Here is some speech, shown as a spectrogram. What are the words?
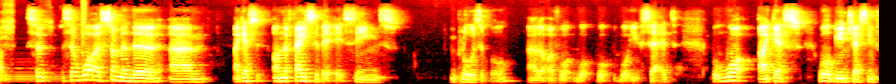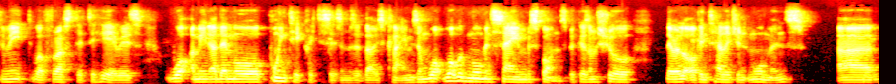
Um, so, so what are some of the? Um, I guess on the face of it, it seems implausible. A lot of what what what, what you've said, but what I guess what will be interesting for me, well, for us to, to hear is what I mean. Are there more pointed criticisms of those claims, and what what would Mormons say in response? Because I'm sure there are a lot of intelligent Mormons, uh,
